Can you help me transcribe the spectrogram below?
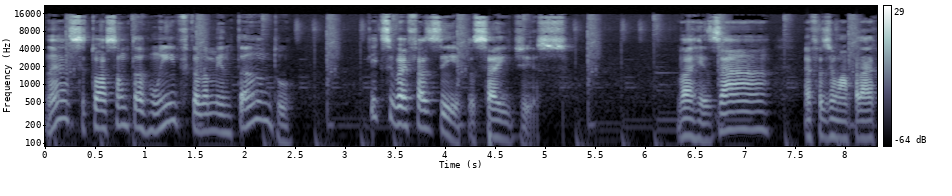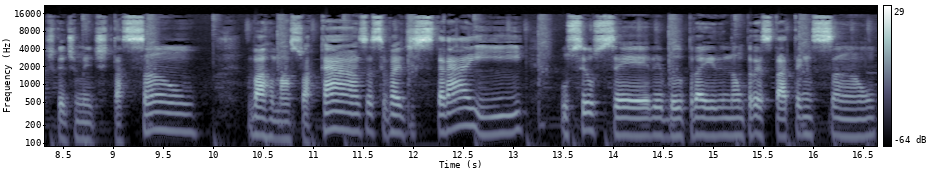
Né? A situação tá ruim, fica lamentando. O que, que você vai fazer para sair disso? Vai rezar, vai fazer uma prática de meditação, vai arrumar sua casa, você vai distrair o seu cérebro para ele não prestar atenção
